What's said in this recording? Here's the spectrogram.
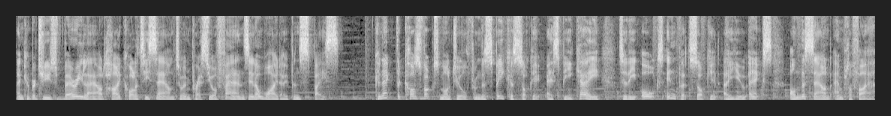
and can produce very loud high quality sound to impress your fans in a wide open space. Connect the Cosvox module from the speaker socket SPK to the AUX input socket AUX on the sound amplifier.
